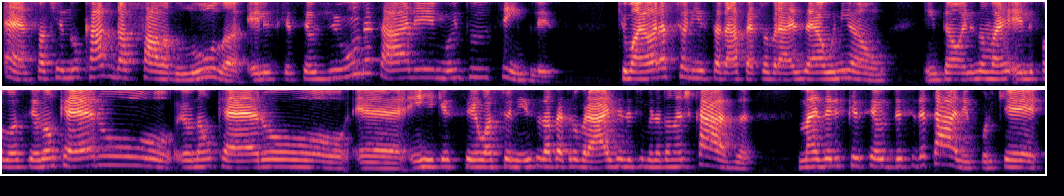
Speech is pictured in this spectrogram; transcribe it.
É, só que no caso da fala do Lula, ele esqueceu de um detalhe muito simples, que o maior acionista da Petrobras é a União. Então ele não vai, ele falou assim, eu não quero, eu não quero é, enriquecer o acionista da Petrobras em detrimento da dona de casa. Mas ele esqueceu desse detalhe, porque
